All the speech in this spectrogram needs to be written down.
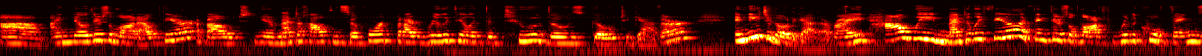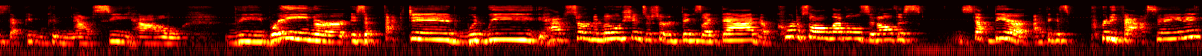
Um, I know there's a lot out there about you know mental health and so forth, but I really feel like the two of those go together and need to go together, right? How we mentally feel, I think there's a lot of really cool things that people can now see how the brain or is affected when we have certain emotions or certain things like that, and our cortisol levels and all this stuff there. I think it's pretty fascinating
